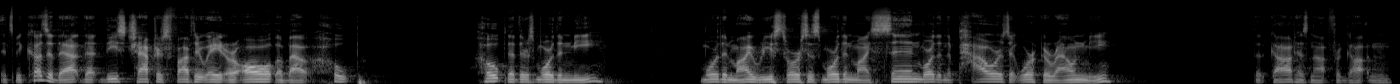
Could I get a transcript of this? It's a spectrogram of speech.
it's because of that that these chapters 5 through 8 are all about hope. Hope that there's more than me, more than my resources, more than my sin, more than the powers that work around me, that God has not forgotten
